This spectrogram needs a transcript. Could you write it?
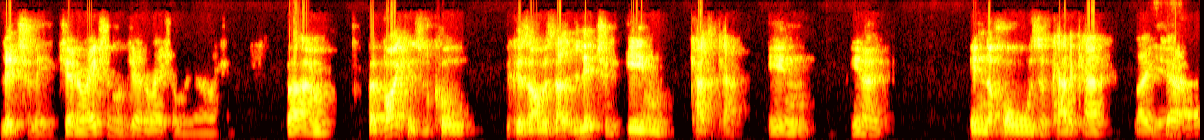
literally generation on generation on generation. But um, but Vikings was cool because I was literally in Kattegat, in you know, in the halls of Kattegat. Like Yeah. uh,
